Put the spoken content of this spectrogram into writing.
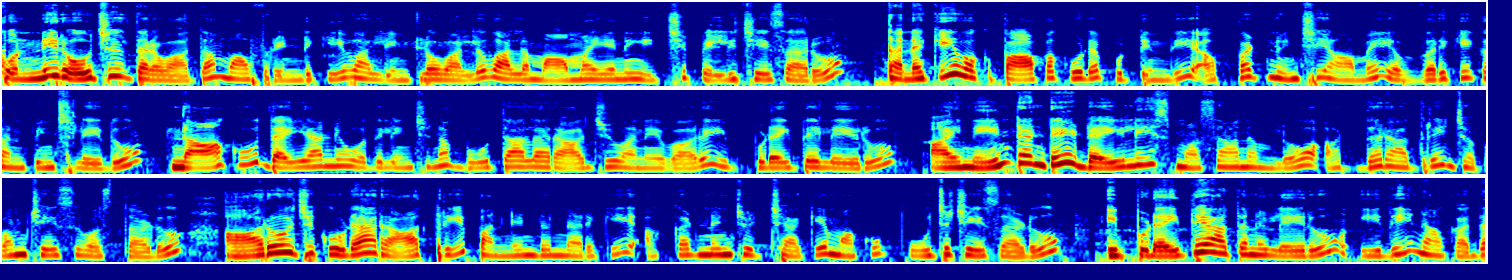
కొన్ని రోజుల తర్వాత మా ఫ్రెండ్కి వాళ్ళ ఇంట్లో వాళ్ళు వాళ్ళ మామయ్యని ఇచ్చి పెళ్ళి చేశారు. తనకి ఒక పాప కూడా పుట్టింది. అప్పటి నుంచి ఆమె ఎవ్వరికీ కనిపించలేదు. నాకు దయ్యాన్ని వదిలించిన భూతాల రాజు అనేవారు ఇప్పుడైతే లేరు. ఆయన ఏంటంటే డైలీ శ్మశానంలో అర్ధరాత్రి జపం చేసి వస్తాడు. ఆ రోజు కూడా రాత్రి పన్నెండున్నరకి అక్కడి నుంచి వచ్చాకే మాకు పూజ చేశాడు. ఇప్పుడైతే అతను లేరు. ఇది నా కథ.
